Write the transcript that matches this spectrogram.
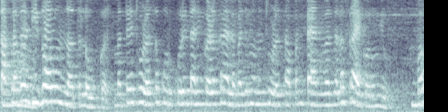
टाकलं तर डिझॉल्व्ह होऊन जातं लवकर. मग ते थोडंसं कुरकुरीत आणि कडक राहायला पाहिजे म्हणून थोडंसं आपण पॅनवर त्याला फ्राय करून घेऊ. बघ.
